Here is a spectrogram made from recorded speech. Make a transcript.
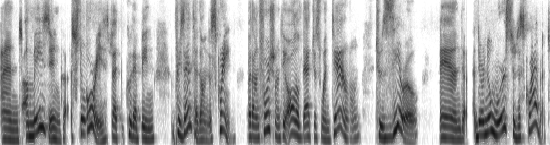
and amazing stories that could have been presented on the screen. But unfortunately, all of that just went down to zero, and there are no words to describe it.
